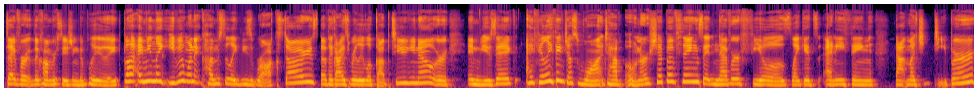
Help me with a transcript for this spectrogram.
divert the conversation completely. But I mean, like, even when it comes to like these rock stars that the guys really look up to, you know, or in music, I feel like they just want to have ownership of things. It never feels like it's anything that much deeper.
